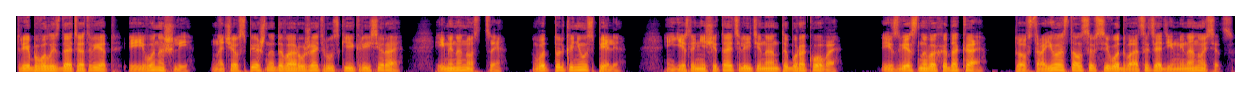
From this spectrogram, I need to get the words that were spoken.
Требовалось дать ответ, и его нашли начав спешно довооружать русские крейсера и миноносцы. Вот только не успели. Если не считать лейтенанта Буракова, известного ходока, то в строю остался всего 21 миноносец.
